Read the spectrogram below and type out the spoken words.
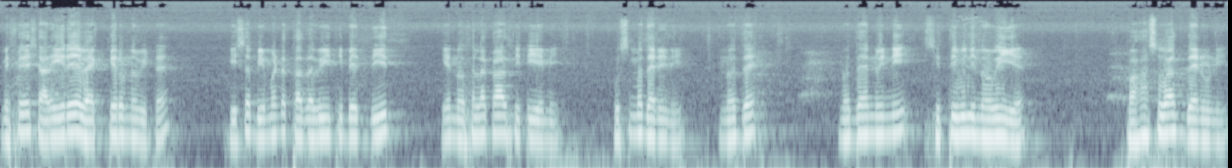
මෙසේ ශරීරයේ වැක්කිරුණ විට හිස බිමට තද වී තිබෙද්දීත් ය නොසලකා සිටියෙමි. හුස්ම දැනිනි. නොද නොදැනුනි සිතිවිලි නොවිය. පහසුවක් දැනුනි.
